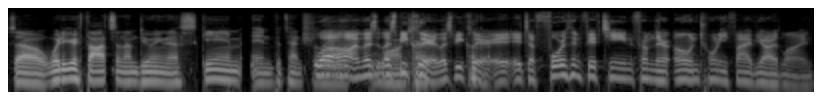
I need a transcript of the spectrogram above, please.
So, what are your thoughts on them doing this game and potentially? Well, on, let's let's be clear. Let's be clear. Okay. It's a fourth and 15 from their own 25 yard line,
